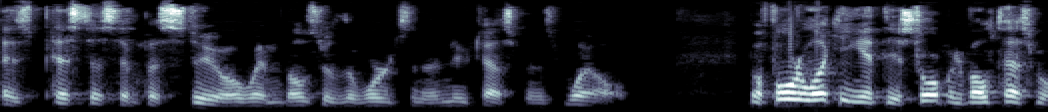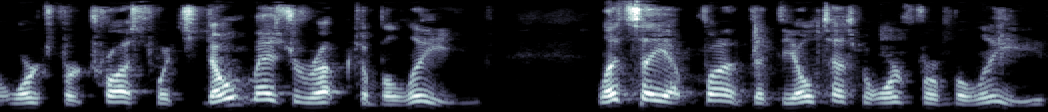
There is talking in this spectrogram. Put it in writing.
as pistis and pisteuo, and those are the words in the New Testament as well. Before looking at the assortment of Old Testament words for trust, which don't measure up to believe, let's say up front that the Old Testament word for believe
